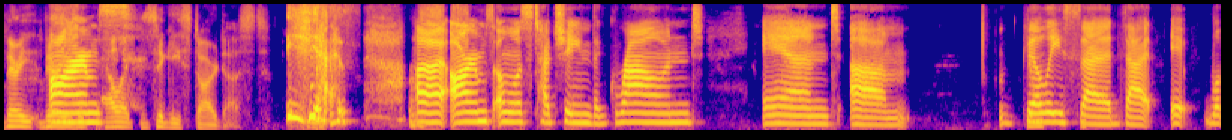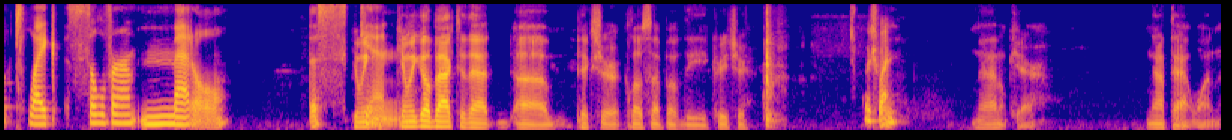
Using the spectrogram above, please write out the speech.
Very, very Arms. metallic Ziggy Stardust. yes uh arms almost touching the ground and um billy said that it looked like silver metal the Can we skin can we go back to that uh, picture close up of the creature? which one No, I don't care. Not that one.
